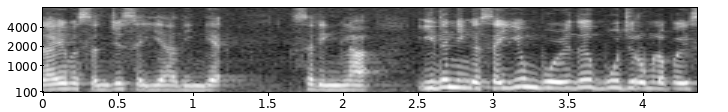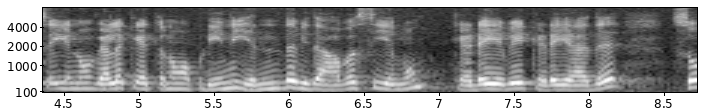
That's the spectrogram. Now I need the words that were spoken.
தயவு செஞ்சு செய்யாதீங்க. சரிங்களா? இதை நீங்கள் செய்யும் பொழுது பூஜை ரூமில் போய் செய்யணும் விளக்கேற்றணும் அப்படின்னு எந்தவித அவசியமும் கிடையவே கிடையாது. ஸோ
